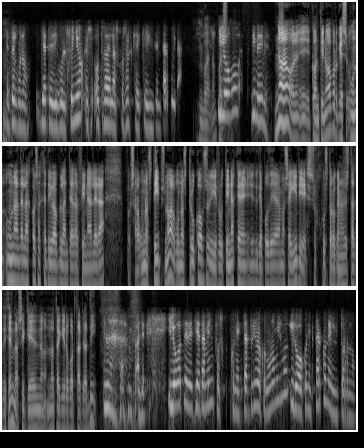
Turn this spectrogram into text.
Hmm. Entonces, bueno, ya te digo, el sueño es otra de las cosas que hay que intentar cuidar. Bueno, Y pues luego, dime, dime. No, no, eh, continúa porque es una de las cosas que te iba a plantear al final era pues algunos tips, ¿no? Algunos trucos y rutinas que, que pudiéramos seguir y es justo lo que nos estás diciendo, así que no, te quiero cortar yo a ti. vale. Y luego te decía también, pues conectar primero con uno mismo y luego conectar con el entorno.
